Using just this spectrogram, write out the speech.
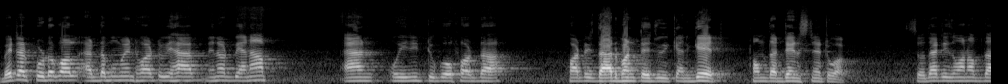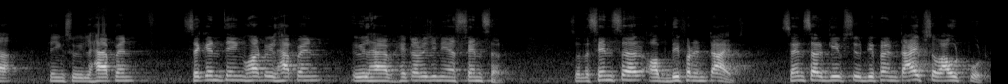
better protocol at the moment what we have may not be enough and we need to go for the what is the advantage we can get from the dense network. So, that is one of the things will happen. Second thing what will happen we will have heterogeneous sensor. So, the sensor of different types sensor gives you different types of output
